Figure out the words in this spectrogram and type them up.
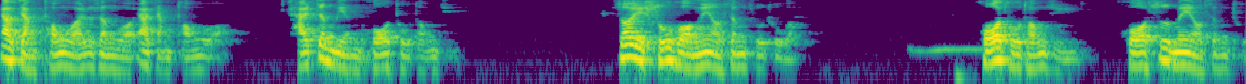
要讲同我还是生我？要讲同我，才证明火土同居。所以属火没有生属土啊，火土同局，火是没有生土。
